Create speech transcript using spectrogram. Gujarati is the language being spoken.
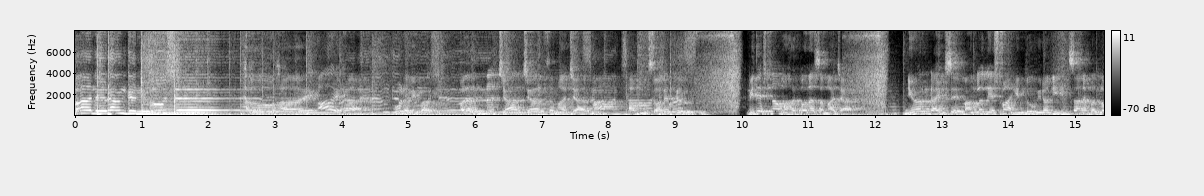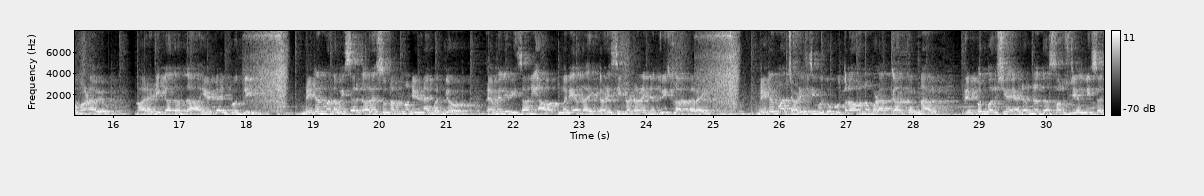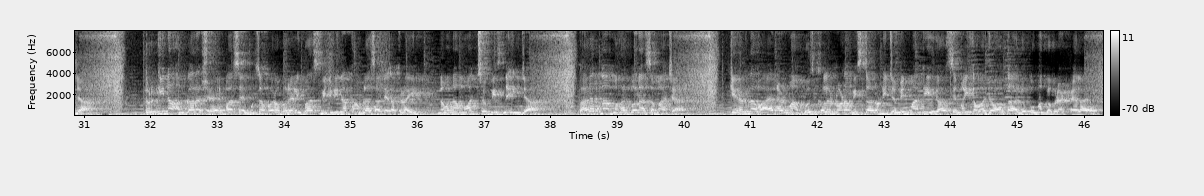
ફન રંગનું છે હેલો હાય હાય હાય હું રવિ પારો પલરંગના ચાર ચાર સમાચારમાં આપનું સ્વાગત કરું છું. વિદેશના મહત્વના સમાચાર. ન્યુયોર્ક ટાઈમ્સે બાંગ્લાદેશમાં હિન્દુ વિરોધી હિંસાને બદલો ગણાવ્યો. ભારે ટીકા થતા હેડલાઇન બદલી બ્રિટનમાં નવી સરકારે સુનકનો નિર્ણય બદલ્યો. ફેમિલી વિઝાની આવક મર્યાદા એકતાળીસથી ઘટાડીને ત્રીસ લાખ કરાઈ. બ્રિટનમાં ચાળીસથી વધુ કૂતરાઓનો બળાત્કાર કરનાર ત્રેપન વર્ષીય એડમને દસ વર્ષ જેલની સજા. તુર્કીના અંકારા શહેર પાસે મુસાફરો ભરેલી બસ વીજળીના થાંભલા સાથે અથડાઈ. નવના મોત, છવ્વીસને ઈજા. ભારતના મહત્વના સમાચાર. કેરળના વાયાનાડમાં ભૂસ્ખલનવાળા વિસ્તારોની જમીનમાંથી રહસ્યમય અવાજો આવતા લોકોમાં ગભરાટ ફેલાયો.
